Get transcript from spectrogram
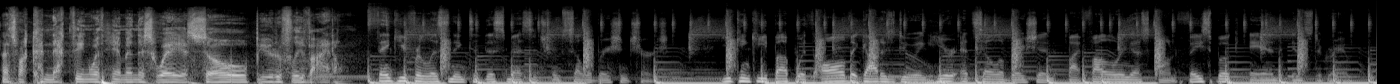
That's why connecting with Him in this way is so beautifully vital. Thank you for listening to this message from Celebration Church. You can keep up with all that God is doing here at Celebration by following us on Facebook and Instagram.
